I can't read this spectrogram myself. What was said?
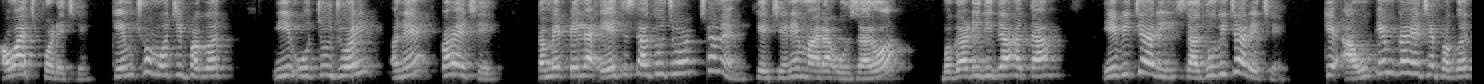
અવાજ પડે છે. કેમ છો મોચી ભગત? ઈ ઊંચું જોઈ અને કહે છે તમે પેલા એ જ સાધુ જો છે ને, કે જેને મારા ઓઝારો બગાડી દીધા હતા? એ વિચારી સાધુ વિચારે છે કે આવું કેમ કહે છે ભગત?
